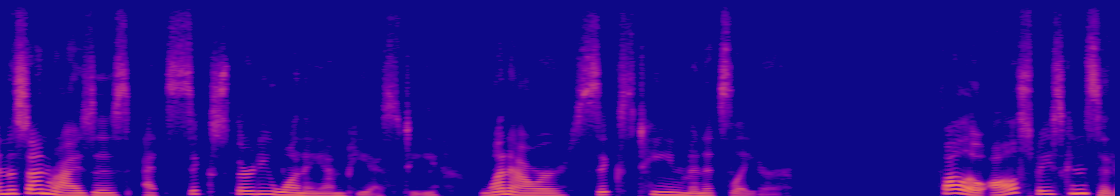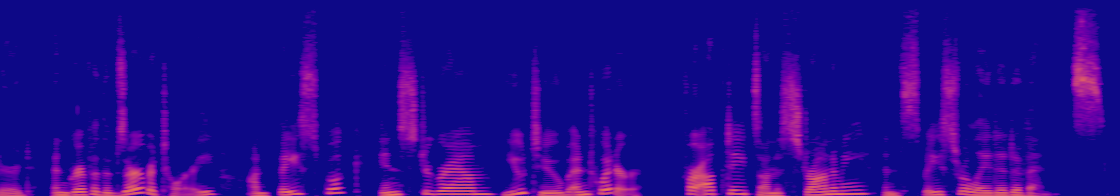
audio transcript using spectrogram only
and the sun rises at 6:31 a.m. PST, 1 hour 16 minutes later. Follow All Space Considered and Griffith Observatory on Facebook, Instagram, YouTube, and Twitter for updates on astronomy and space related events.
